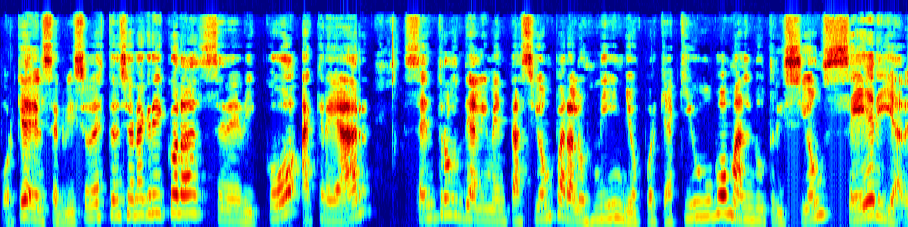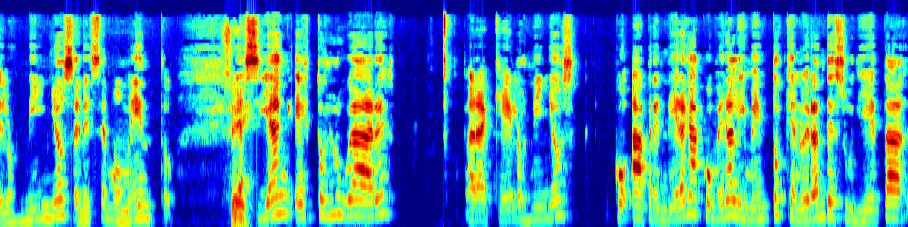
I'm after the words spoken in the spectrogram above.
Porque el servicio de extensión agrícola se dedicó a crear centros de alimentación para los niños, porque aquí hubo malnutrición seria de los niños en ese momento. Se hacían estos lugares para que los niños aprendieran a comer alimentos que no eran de su dieta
